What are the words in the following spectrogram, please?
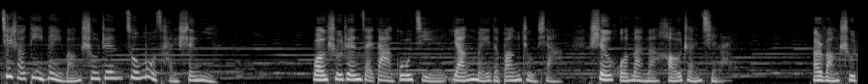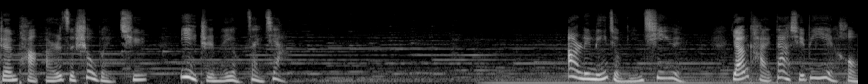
介绍弟妹王淑珍做木材生意。王淑珍在大姑姐杨梅的帮助下，生活慢慢好转起来。而王淑珍怕儿子受委屈，一直没有再嫁。二零零九年七月，杨凯大学毕业后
